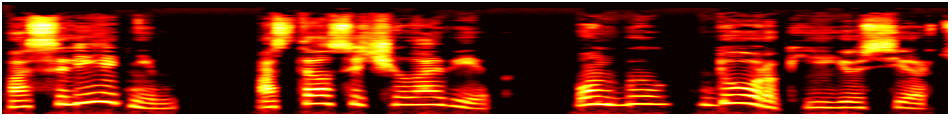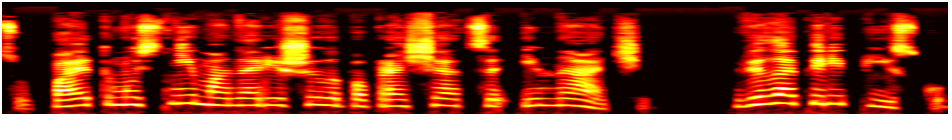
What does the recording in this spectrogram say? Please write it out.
Последним остался человек. Он был дорог ее сердцу, поэтому с ним она решила попрощаться иначе. Вела переписку,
